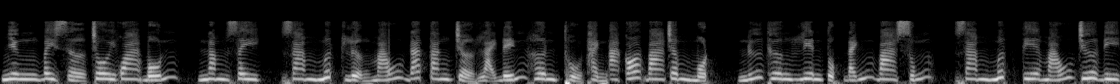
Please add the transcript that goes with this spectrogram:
nhưng bây giờ trôi qua 4, 5 giây, giam mức lượng máu đã tăng trở lại đến hơn thủ thành A có 301, nữ thương liên tục đánh ba súng, giam mức tia máu chưa đi,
